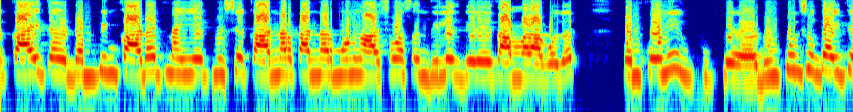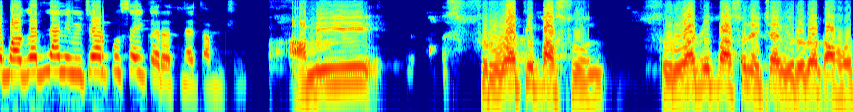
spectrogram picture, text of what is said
काय ते डम्पिंग काढत नाहीयेत नुसते काढणार काढणार म्हणून आश्वासन दिलेच गेले आम्हाला अगोदर. पण कोणी ढुंकून सुद्धा इथे बघत नाही आणि विचारपूसही करत नाहीत आमची. आम्ही सुरुवातीपासून सुरुवातीपासून याच्या विरोधात आहोत.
